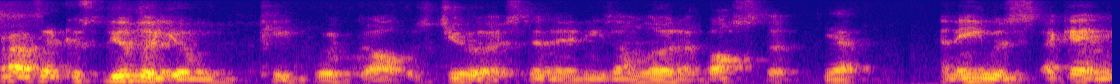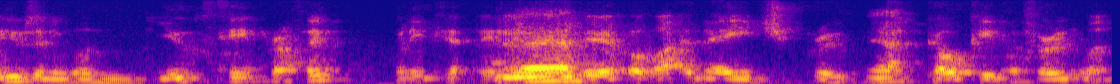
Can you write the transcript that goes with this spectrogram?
Well, I think because the other young keeper we've got was Dewhurst, isn't he? And he's on loan at Boston. Yeah. And he was again, he was an England youth keeper, I think, when he kept, you know, Yeah. they put like an age group Yeah. goalkeeper for England.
